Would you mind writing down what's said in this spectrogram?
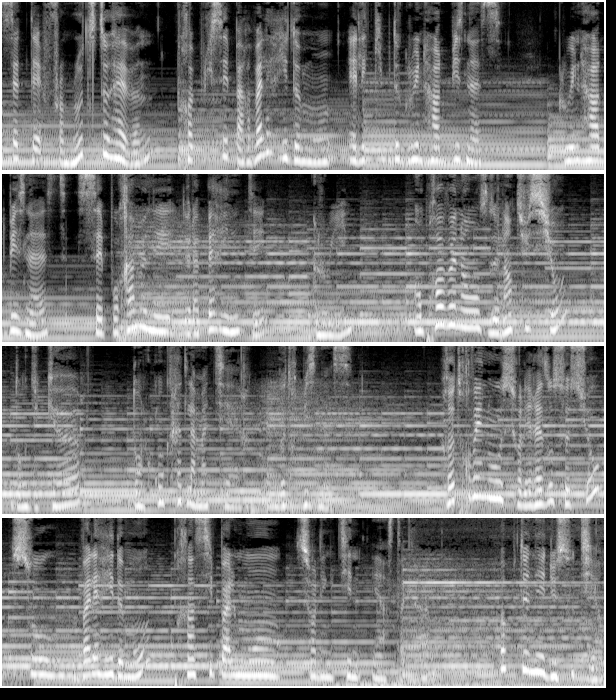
C'était From Roots to Heaven, propulsé par Valérie Demont et l'équipe de Greenheart Business. Greenheart Business, c'est pour ramener de la pérennité, green, en provenance de l'intuition, donc du cœur, dans le concret de la matière, votre business. Retrouvez-nous sur les réseaux sociaux sous Valérie Demont, principalement sur LinkedIn et Instagram. Obtenez du soutien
